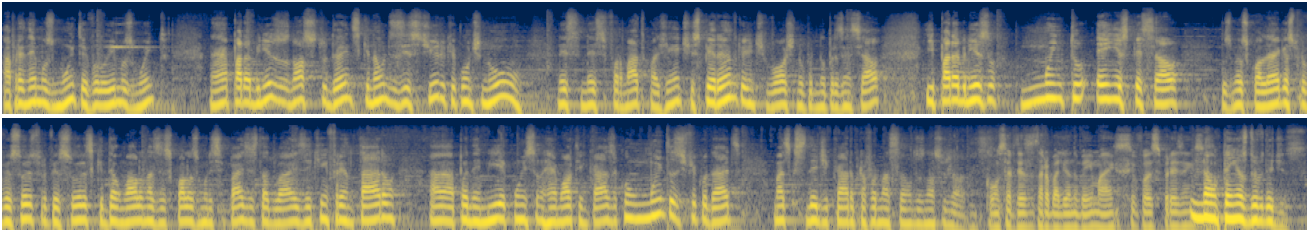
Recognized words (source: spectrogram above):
Aprendemos muito, evoluímos muito. Né? Parabenizo os nossos estudantes que não desistiram, que continuam nesse, nesse formato com a gente, esperando que a gente volte no, no presencial. E parabenizo muito, em especial, os meus colegas, professores e professoras que dão aula nas escolas municipais e estaduais e que enfrentaram a pandemia com o ensino remoto em casa, com muitas dificuldades, mas que se dedicaram para a formação dos nossos jovens. Com certeza trabalhando bem mais que se fosse presencial. Não tenhas dúvida disso.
